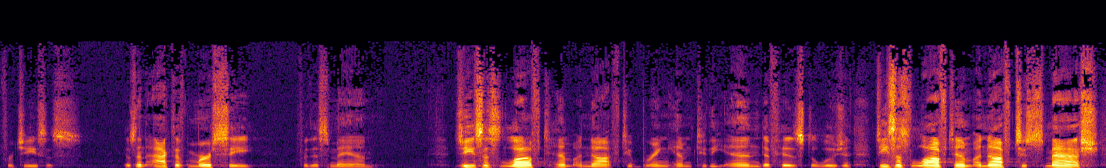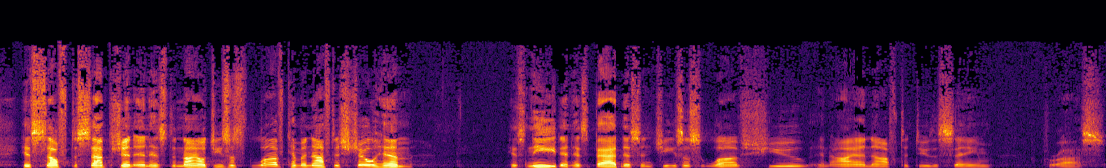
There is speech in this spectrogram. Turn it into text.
for Jesus. It was an act of mercy for this man. Jesus loved him enough to bring him to the end of his delusion. Jesus loved him enough to smash his self deception and his denial. Jesus loved him enough to show him his need and his badness. And Jesus loves you and I enough to do the same for us.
